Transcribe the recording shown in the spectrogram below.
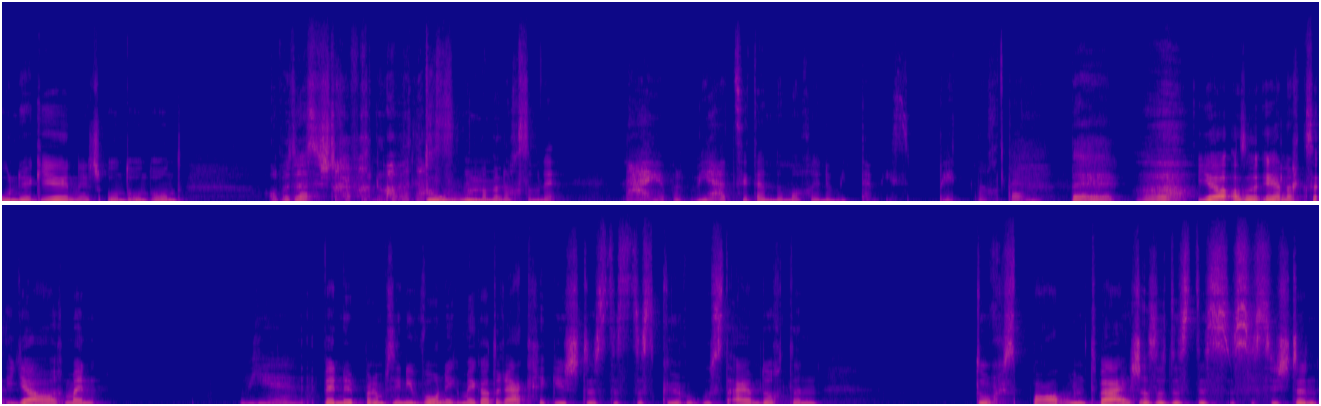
Unhygienisch und, und, und. Aber das ist doch einfach nur Aber nach, so, dumm. aber nach so einem... Nein, aber wie hat sie denn noch mal können mit dem ins Bett nach dem? Bäh. Ja, also ehrlich gesagt, ja, ich meine, Wie? wenn jemandem seine Wohnung mega dreckig ist, das, das, das grust einem durch den, durchs Band, weißt? Also das, das, das ist dann...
